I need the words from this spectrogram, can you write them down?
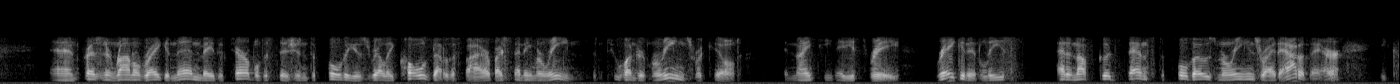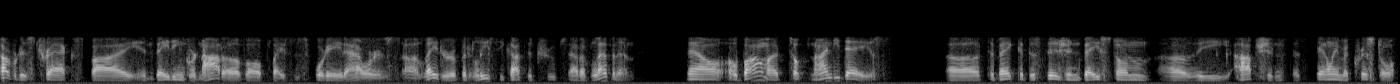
And President Ronald Reagan then made the terrible decision to pull the Israeli coals out of the fire by sending Marines, and 200 Marines were killed in 1983. Reagan, at least, had enough good sense to pull those Marines right out of there he covered his tracks by invading Grenada, of all places, 48 hours uh, later, but at least he got the troops out of Lebanon. Now, Obama took 90 days uh, to make a decision based on uh, the options that Stanley McChrystal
